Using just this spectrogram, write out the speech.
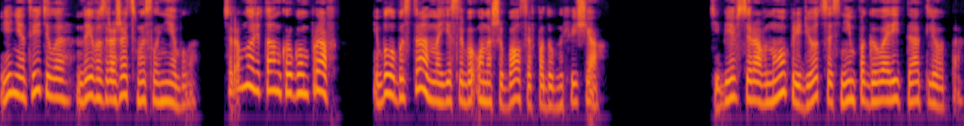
Я не ответила, да и возражать смысла не было. Все равно Ритан кругом прав, и было бы странно, если бы он ошибался в подобных вещах. Тебе все равно придется с ним поговорить до отлета.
